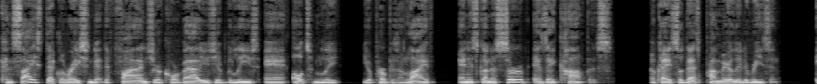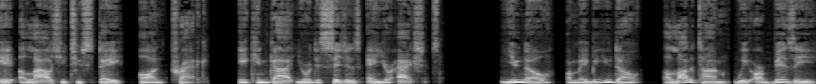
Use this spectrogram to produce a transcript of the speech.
concise declaration that defines your core values, your beliefs, and ultimately your purpose in life. And it's going to serve as a compass Okay, so that's primarily the reason. It allows you to stay on track. It can guide your decisions and your actions. You know, or maybe you don't, a lot of time we are busy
